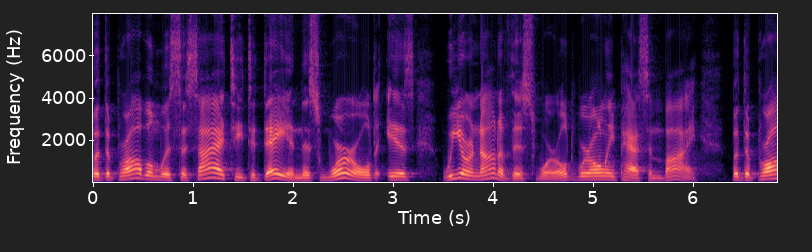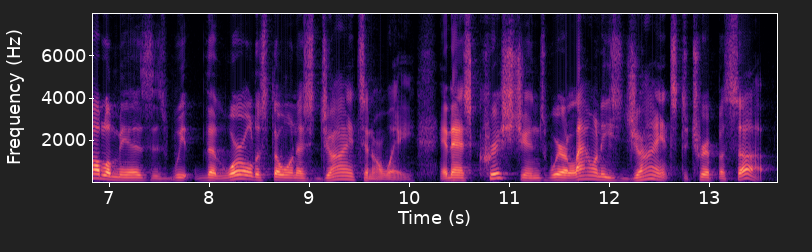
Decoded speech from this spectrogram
But the problem with society today in this world is we are not of this world, we're only passing by. But the problem is, is we, the world is throwing us giants in our way. And as Christians, we're allowing these giants to trip us up.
